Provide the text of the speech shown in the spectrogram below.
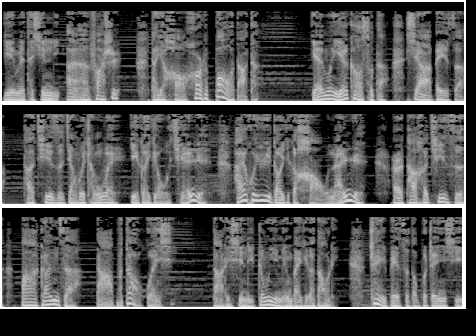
因为他心里暗暗发誓，他要好好的报答他。阎王爷告诉他，下辈子他妻子将会成为一个有钱人，还会遇到一个好男人，而他和妻子八竿子打不到关系。大力心里终于明白一个道理。这辈子都不珍惜，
